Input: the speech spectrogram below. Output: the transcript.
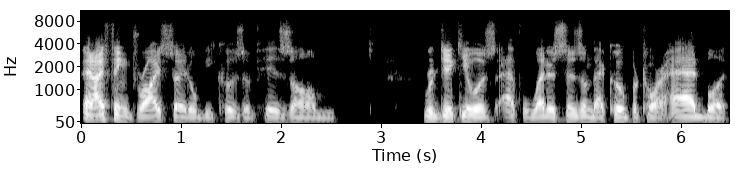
and I think Draisaitl because of his um ridiculous athleticism that Kopitar had, but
